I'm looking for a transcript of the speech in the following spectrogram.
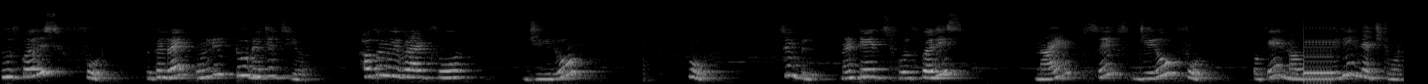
2 square is 4. You can write only 2 digits here. How can we write 4? 0, 4. Simple. 98 whole square is 9604. Okay, now we'll do the next one.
